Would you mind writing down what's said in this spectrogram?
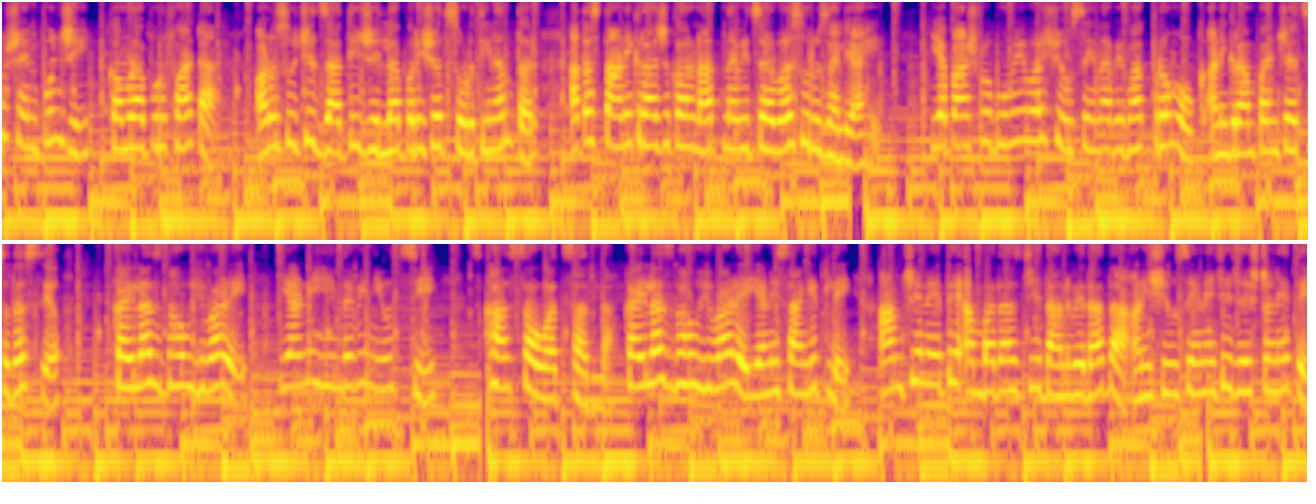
रांजणगाव शेनपुंजी कमळापूर फाटा अनुसूचित जाती जिल्हा परिषद सोडतीनंतर आता स्थानिक राजकारणात नवी चळवळ सुरू झाली आहे. या पार्श्वभूमीवर शिवसेना विभाग प्रमुख आणि ग्रामपंचायत सदस्य कैलास भाऊ हिवाळे यांनी हिंदवी न्यूजशी खास संवाद साधला. कैलास भाऊ हिवाळे यांनी सांगितले आमचे नेते अंबादासजी दानवे दादा आणि शिवसेनेचे ज्येष्ठ नेते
